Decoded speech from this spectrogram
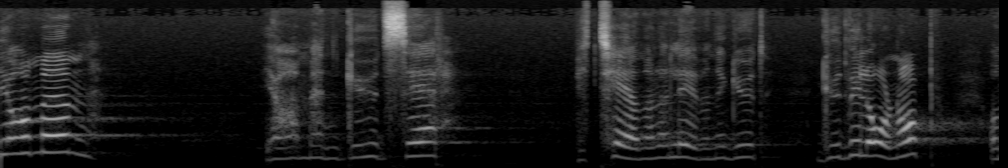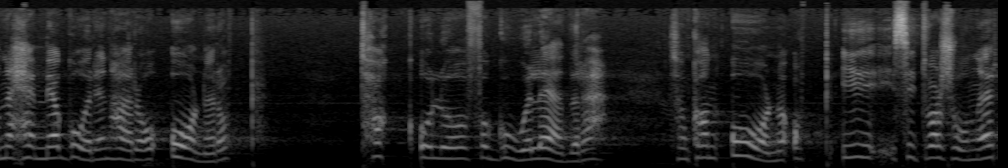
Ja, men Ja, men Gud ser. Vi tjener den levende Gud. Gud vil ordne opp. Og Nehemia går inn her og ordner opp. Takk og lov for gode ledere som kan ordne opp i, situasjoner.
